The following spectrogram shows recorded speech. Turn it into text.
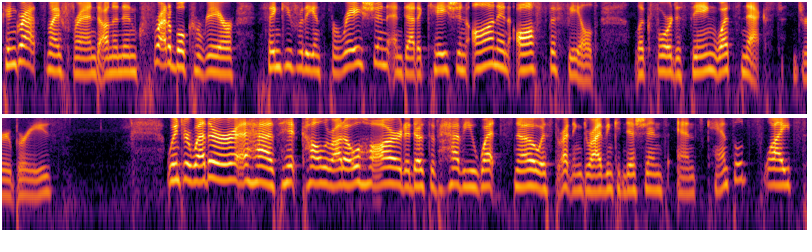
Congrats, my friend, on an incredible career. Thank you for the inspiration and dedication on and off the field. Look forward to seeing what's next, Drew Brees. Winter weather has hit Colorado hard. A dose of heavy, wet snow is threatening driving conditions and canceled flights.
